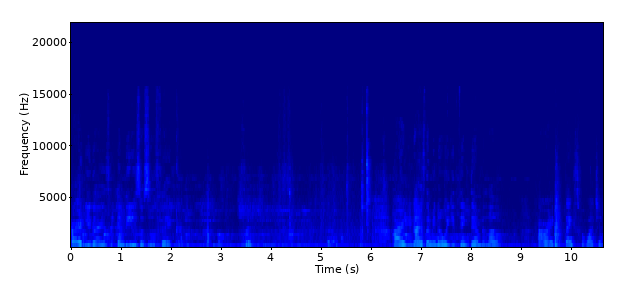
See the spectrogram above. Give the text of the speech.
all right you guys and these are so thick. See? all right you guys let me know what you think down below. All right thanks for watching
